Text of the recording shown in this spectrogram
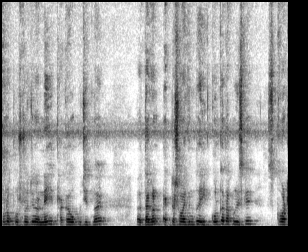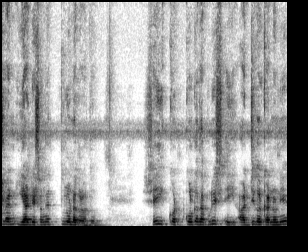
কোনো প্রশ্নচিহ্ন নেই, থাকা উচিত নয়। তার কারণ একটা সময় কিন্তু এই কলকাতা পুলিশকে স্কটল্যান্ড ইয়ার্ডের সঙ্গে তুলনা করা হতো। সেই কলকাতা পুলিশ এই আর্যিকর কাণ্ড নিয়ে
